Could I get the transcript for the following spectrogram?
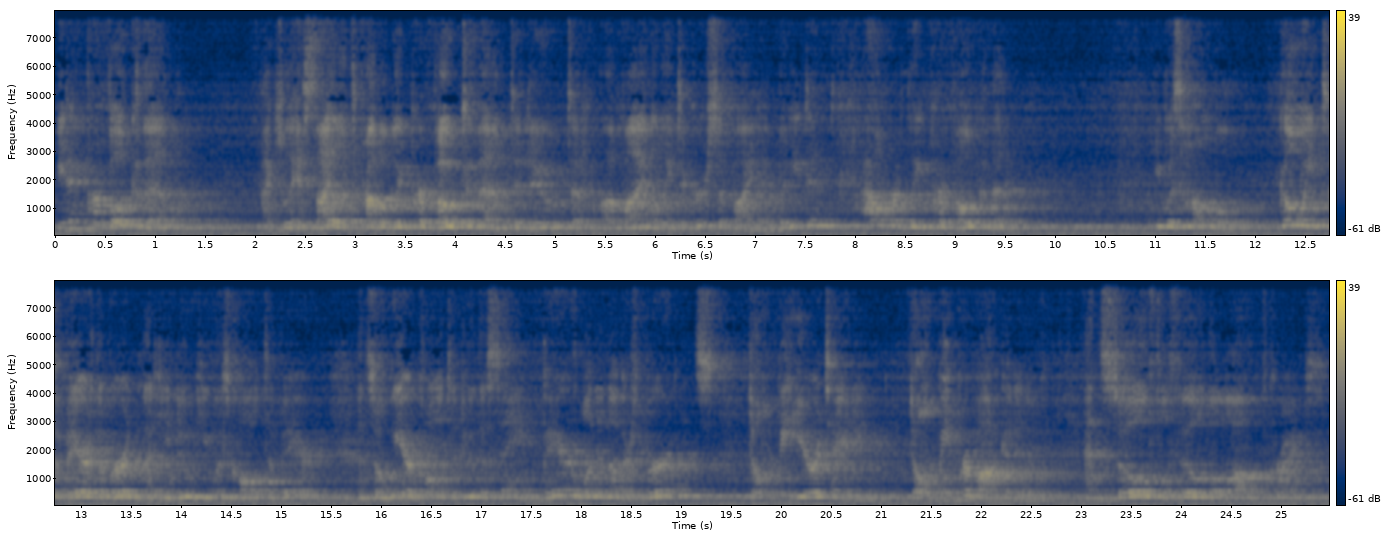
He didn't provoke them. Actually, his silence probably provoked them to do to uh, finally to crucify him, but he didn't outwardly provoke them. He was humble, going to bear the burden that he knew he was called to bear. And so we are called to do the same. Bear one another's burdens. Don't be irritating. Don't be provocative. And so fulfill the law of Christ.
